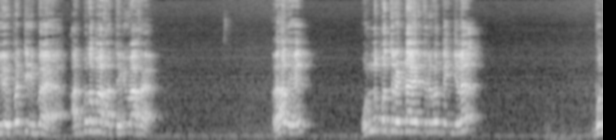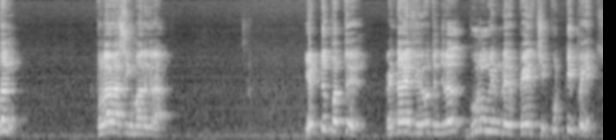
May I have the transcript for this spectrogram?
இதை பற்றி இப்ப அற்புதமாக தெளிவாக அதாவது ஒன்று பத்து ரெண்டாயிரத்தி இருபத்தஞ்சில் புதன் துளாராசிக்கு மாறுகிறார். எட்டு பத்து ரெண்டாயிரத்தி இருபத்தஞ்சில் குருவினுடைய பயிற்சி குட்டி பயிற்சி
